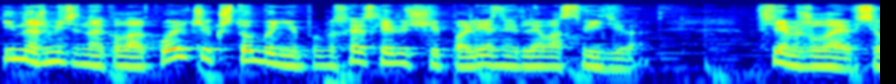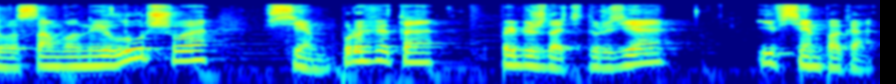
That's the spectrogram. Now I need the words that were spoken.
И нажмите на колокольчик, чтобы не пропускать следующие полезные для вас видео. Всем желаю всего самого наилучшего, всем профита, побеждайте, друзья, и всем пока.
